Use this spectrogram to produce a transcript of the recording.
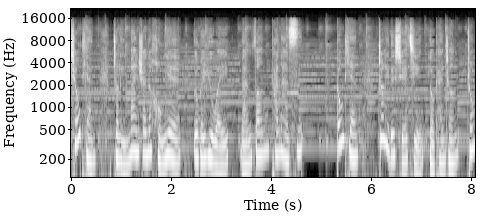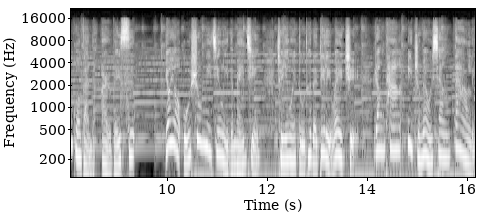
秋天，这里漫山的红叶又被誉为南方喀纳斯；冬天，这里的雪景又堪称中国版的阿尔卑斯，拥有无数秘境里的美景，却因为独特的地理位置，让它一直没有像大理、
